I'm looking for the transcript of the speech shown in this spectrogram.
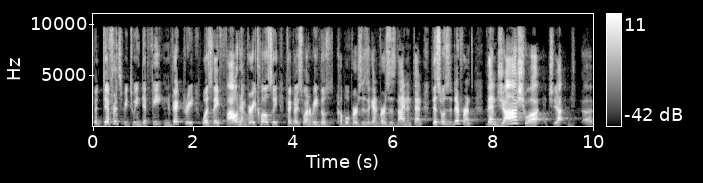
The difference between defeat and victory was they followed him very closely. In fact, I just want to read those couple verses again, verses 9 and 10. This was the difference. Then Joshua, uh,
